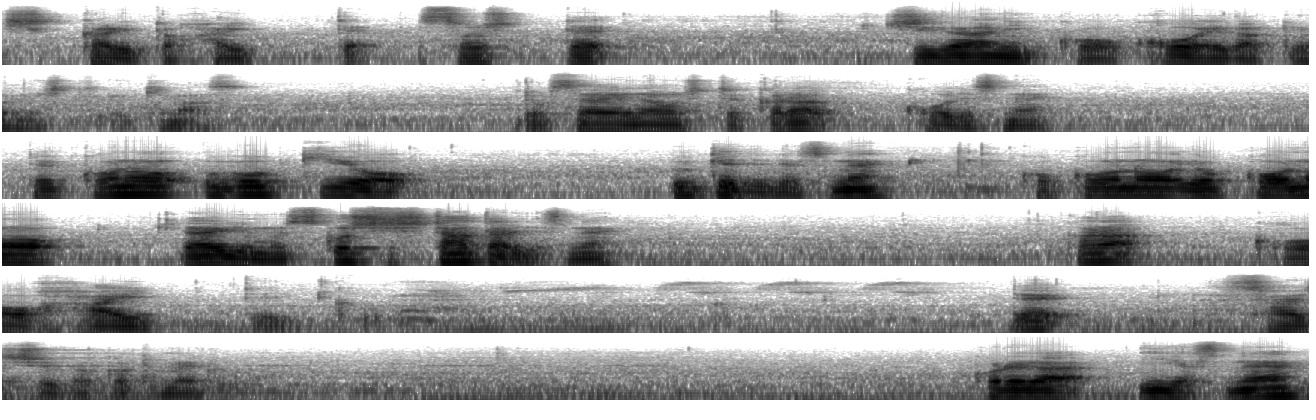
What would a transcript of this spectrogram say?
しっかりと入って、そして内側にこうこう描くようにしていきます。押さえ直してからこうですね。で、この動きを受けてですね、ここの横のラインも少し下あたりですね。からこう入っていく。で、最終角を止める。これがいいですね。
